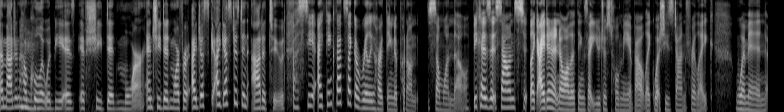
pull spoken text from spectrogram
imagine how Mhm. cool it would be is if she did more and she did more for I just I guess just an attitude. Uh, see, I think that's like a really hard thing to put on someone though, because it sounds to, like I didn't know all the things that you just told me about, like what she's done for like women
